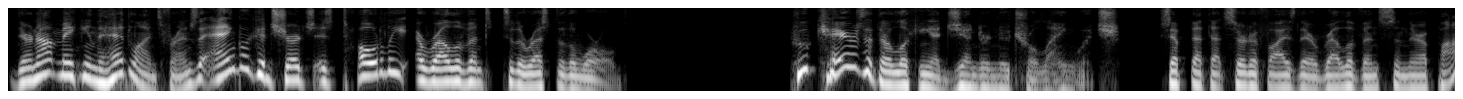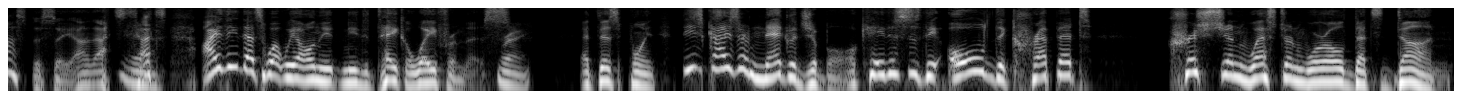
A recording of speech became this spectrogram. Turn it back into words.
they're not making the headlines, friends. The Anglican Church is totally irrelevant to the rest of the world. Who cares that they're looking at gender neutral language? Except that that certifies their relevance and their apostasy. Uh, That's Yeah. that's. I think that's what we all need, need to take away from this right. at this point. These guys are negligible. Okay, this is the old decrepit Christian Western world that's done.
